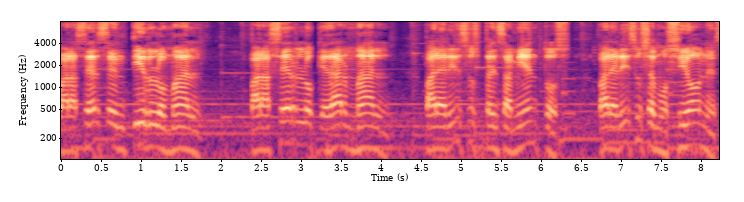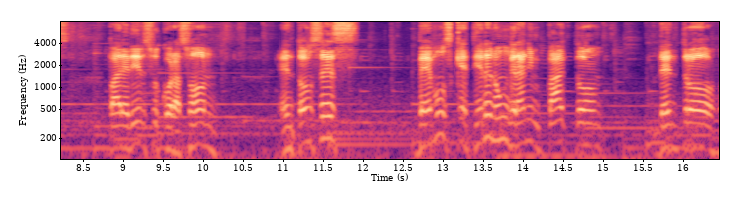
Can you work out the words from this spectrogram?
para hacer sentirlo mal, para hacerlo quedar mal, para herir sus pensamientos, para herir sus emociones, para herir su corazón. Entonces, vemos que tienen un gran impacto dentro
